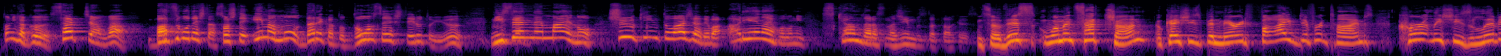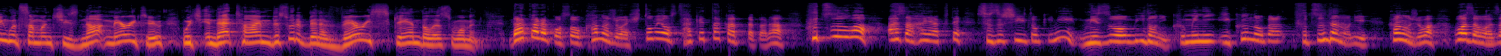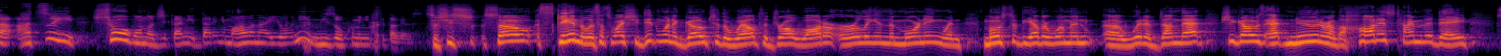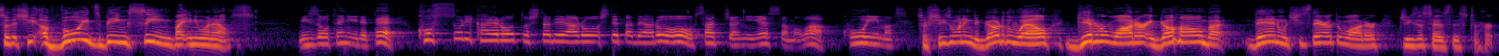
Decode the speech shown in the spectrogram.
とにかくさっちゃんは罰語でしたそして今も誰かと同棲しているという2000年前の中近東アジアではありえないほどにスキャンダラスな人物だったわけです And so this woman, Satchan, okay, she's been married five different times. Currently, she's living with someone she's not married to, which in that time, this would have been a very scandalous woman. だからこそ彼女は人目を避けたかったから普通は朝早くて涼しい時に水を井戸に汲みに行くのが普通なのに彼女はわざわざ暑い正午の時間に誰にも会わないように水を汲みに来てたわけです。So she's so scandalous. That's why she didn't want to go to the well to draw water early in the morning when most of the other women uh, would have done that. She goes at noon around the hottest time of the day so that she avoids being seen by anyone else. 水を手に入れてこっそり帰ろうとしたであろうしてたであろうさっちゃんにイエス様はこう言います。So she's wanting to go to the well, get her water, and go home. But then when she's there at the water, Jesus says this to her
